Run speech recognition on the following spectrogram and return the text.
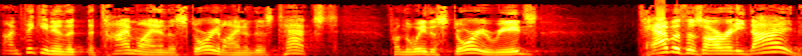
Now, I'm thinking in the, the timeline and the storyline of this text, from the way the story reads, Tabitha's already died.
